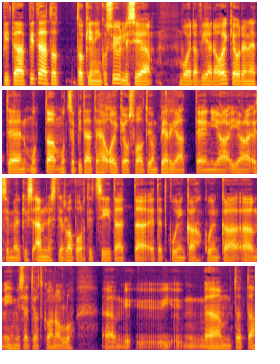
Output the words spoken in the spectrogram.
pitää, pitää to, toki niin kuin syyllisiä voida viedä oikeuden eteen, mutta, mutta se pitää tehdä oikeusvaltion periaatteen ja, ja esimerkiksi Amnestin raportit siitä, että, että, että kuinka, kuinka ähm, ihmiset, jotka on ollut ähm, ähm, tota,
